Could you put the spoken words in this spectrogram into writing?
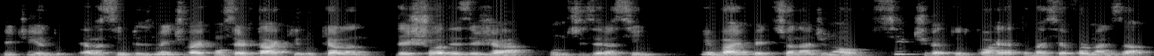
pedido. Ela simplesmente vai consertar aquilo que ela deixou a desejar, vamos dizer assim, e vai peticionar de novo. Se tiver tudo correto, vai ser formalizado.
